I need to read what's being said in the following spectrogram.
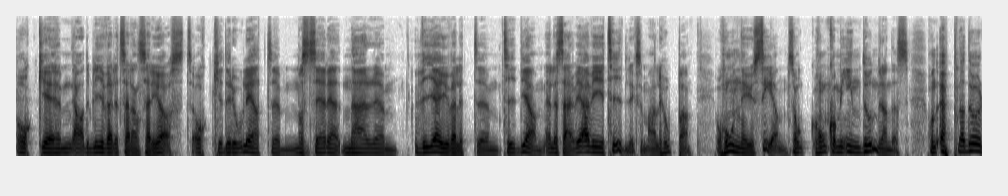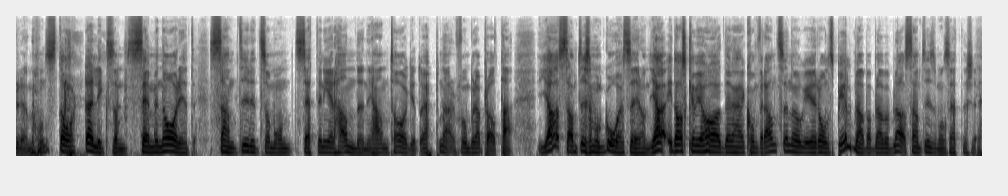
Och ehm, ja, det blir väldigt sällan seriöst. Och det roliga är att, eh, måste säga det, när ehm, vi är ju väldigt ehm, tidiga, eller så här, vi är vi är i tid liksom allihopa. Och hon är ju sen, så hon, hon kommer indundrandes. Hon öppnar dörren, hon startar liksom seminariet samtidigt som hon sätter ner handen i handtaget och öppnar, för hon börjar prata. Ja, samtidigt som hon går säger hon, ja, idag ska vi ha den här konferensen och rollspel, bla bla bla bla, bla samtidigt som hon sätter sig.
